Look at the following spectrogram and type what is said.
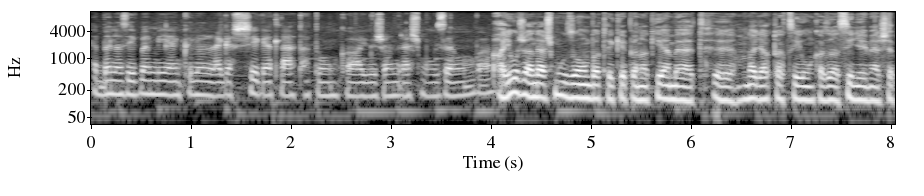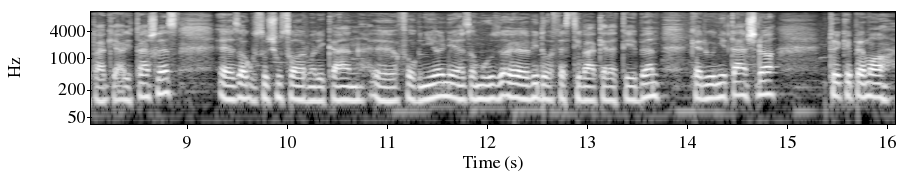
ebben az évben milyen különlegességet láthatunk a József András Múzeumban? A József András Múzeumban tulajdonképpen a kiemelt nagy attrakciónk az a Színyei Mersepák kiállítás lesz. Ez augusztus 23-án fog nyílni, ez a Vidor Fesztivál keretében kerül nyitásra. Tulajdonképpen ma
